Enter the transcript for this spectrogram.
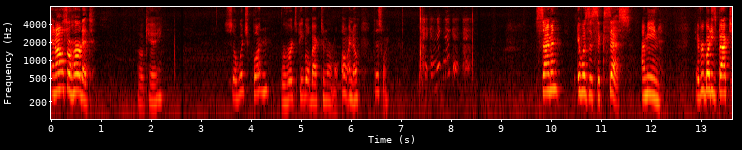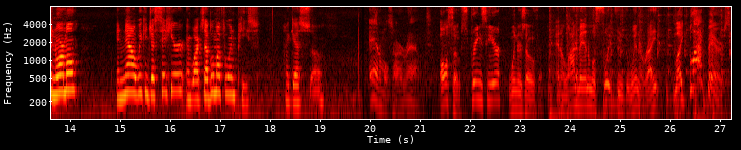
And I also heard it. Okay. So which button reverts people back to normal? Oh, I know. This one. Simon, it was a success. I mean, everybody's back to normal, and now we can just sit here and watch Zoboomafoo in peace. I guess so. Animals are around. Also, spring's here, winter's over. And a lot of animals sleep through the winter, right? Like black bears,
